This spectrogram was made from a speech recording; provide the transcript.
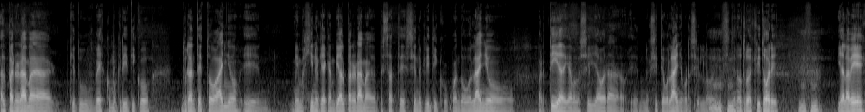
al panorama que tú ves como crítico, durante estos años eh, me imagino que ha cambiado el panorama. Empezaste siendo crítico cuando Bolaño partía, digámoslo así, y ahora eh, no existe Bolaño, por decirlo, existen otros escritores. Y a la vez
